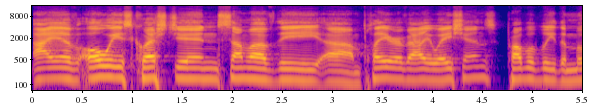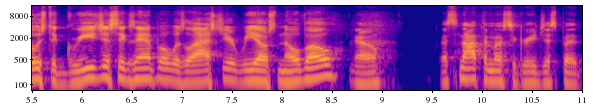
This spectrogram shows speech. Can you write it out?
I have always questioned some of the um, player evaluations. Probably the most egregious example was last year, Rios Novo, No, that's not the most egregious, but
